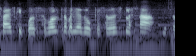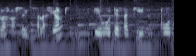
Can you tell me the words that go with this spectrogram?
fa és que qualsevol treballador que s'ha de desplaçar des de les nostres instal·lacions, diu des de quin punt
